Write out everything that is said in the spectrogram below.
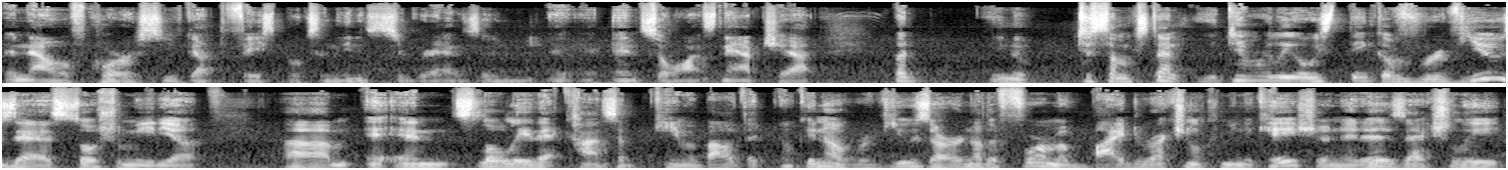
and now of course you've got the Facebooks and the Instagrams and and so on, Snapchat. But you know, to some extent, we didn't really always think of reviews as social media um, and, slowly that concept came about that, okay, no, reviews are another form of bi directional communication. It is actually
